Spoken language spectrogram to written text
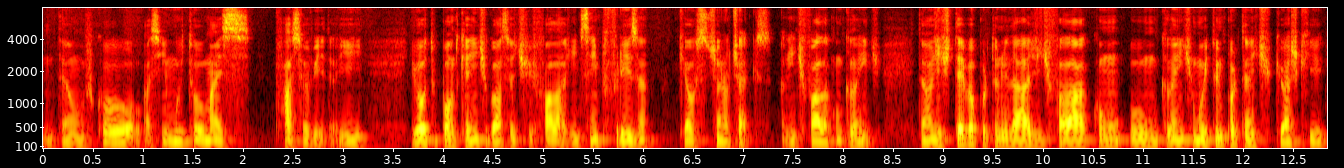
então ficou assim muito mais fácil a vida. E, e outro ponto que a gente gosta de falar, a gente sempre frisa, que é os channel checks. A gente fala com o cliente. Então a gente teve a oportunidade de falar com um cliente muito importante que eu acho que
